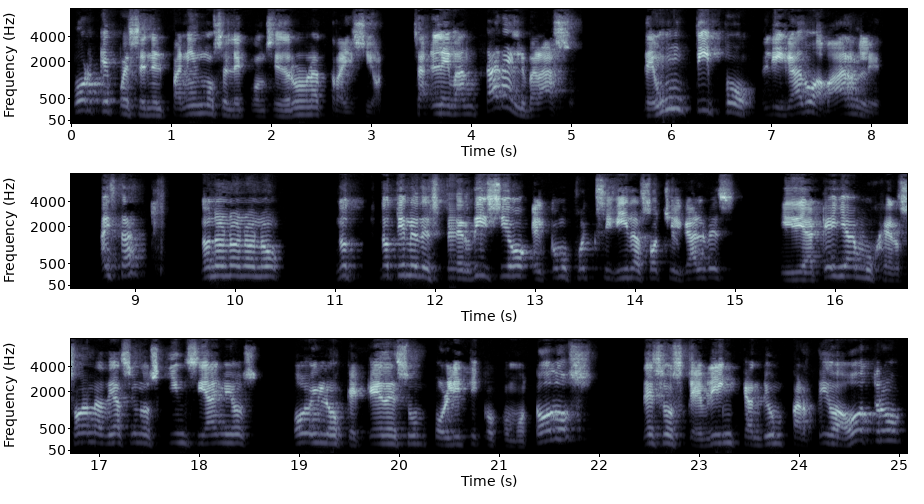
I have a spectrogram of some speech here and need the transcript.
porque pues en el panismo se le consideró una traición. O sea, levantar el brazo de un tipo ligado a Barlet, ahí está. No, no, no, no, no. No, no tiene desperdicio el cómo fue exhibida Xochitl Galvez y de aquella mujerzona de hace unos 15 años, hoy lo que queda es un político como todos, de esos que brincan de un partido a otro,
